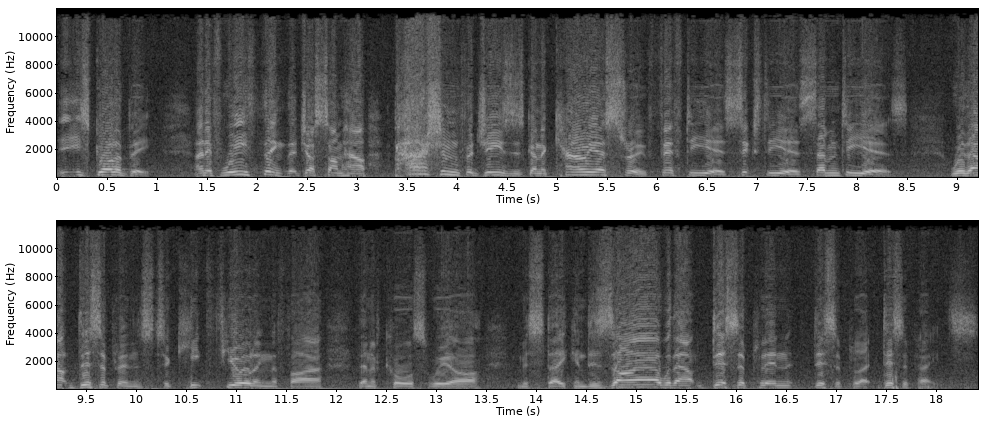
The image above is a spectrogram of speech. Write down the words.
It's got to be. And if we think that just somehow passion for Jesus is going to carry us through 50 years, 60 years, 70 years without disciplines to keep fueling the fire, then of course we are mistaken. Desire without discipline dissipates.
